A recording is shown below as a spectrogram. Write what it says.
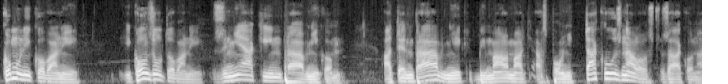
komunikovaný i konzultovaný s nejakým právnikom. A ten právnik by mal mať aspoň takú znalosť zákona,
